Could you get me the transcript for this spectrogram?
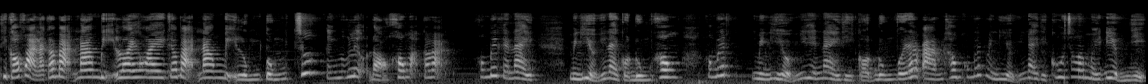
thì có phải là các bạn đang bị loay hoay, các bạn đang bị lúng túng trước cái ngữ liệu đó không ạ? Các bạn không biết cái này mình hiểu như này có đúng không? Không biết mình hiểu như thế này thì có đúng với đáp án không? Không biết mình hiểu như này thì cô cho mấy điểm nhỉ?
